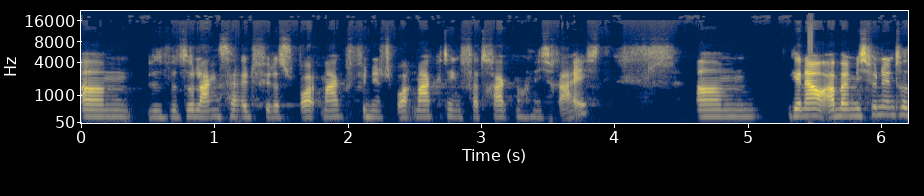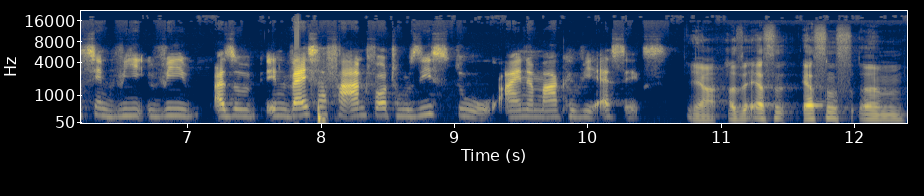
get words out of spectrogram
ähm, solange es halt für, das Sportmarkt, für den Sportmarketingvertrag noch nicht reicht. Ähm, genau, aber mich würde interessieren, wie, wie, also in welcher Verantwortung siehst du eine Marke wie Essex? Ja, also erstens, erstens ähm,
